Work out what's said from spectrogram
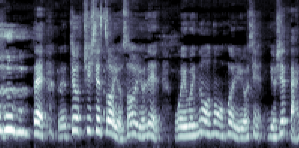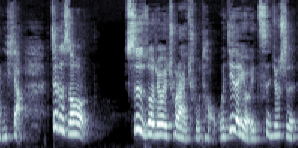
对，就巨蟹座有时候有点唯唯诺诺，或者有些有些胆小，这个时候狮子座就会出来出头。我记得有一次，就是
